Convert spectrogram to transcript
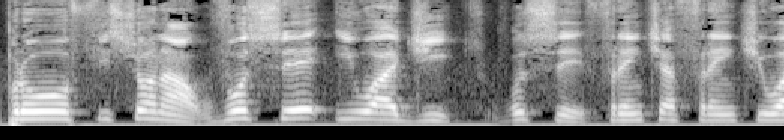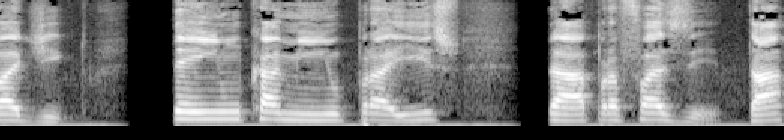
profissional. Você e o adicto, você, frente a frente e o adicto, tem um caminho para isso, dá para fazer, tá?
